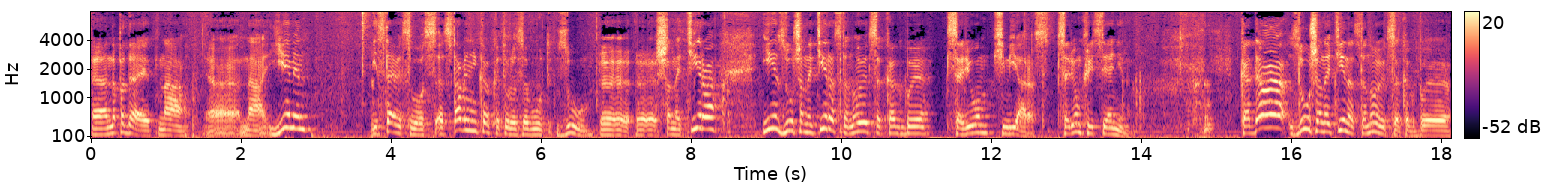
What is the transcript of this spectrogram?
э, нападает на, э, на Йемен, и ставит своего ставленника, которого зовут Зу Шанатира, и Зу Шанатира становится как бы царем Химьяра, царем христианина. Когда Зу Шанатина становится как бы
